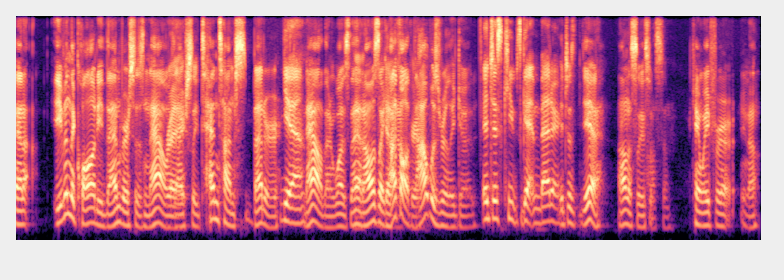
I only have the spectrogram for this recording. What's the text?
and even the quality then versus now Right. is actually ten times better. Yeah. now than it was then. I was like, Get an I thought upgrade. that was really good. it just keeps getting better. It just, yeah, honestly, so Awesome. can't wait for you know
